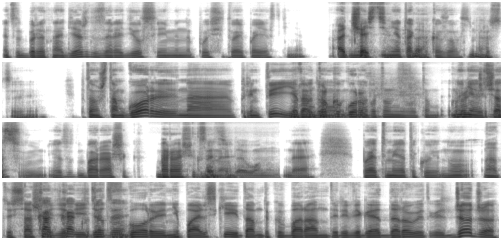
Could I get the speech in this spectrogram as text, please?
этот бренд надежды зародился именно после твоей поездки, нет? Мне, Отчасти, мне так да. показалось да. просто. Потому что там горы на принты, Ну я там подумал, только горы, ну, вот он у него там ну не, крольчик, да? сейчас этот барашек, Барашек, да. Кстати, да, да, вон он. да. Поэтому я такой, ну, А, то есть Саша как, иде- как вот идет в это... горы непальские, и там такой баран перебегает дорогу и такой, Джоджо,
